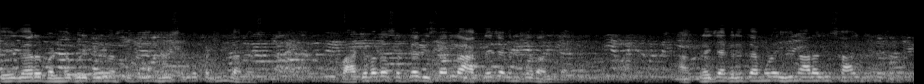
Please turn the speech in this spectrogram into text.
ते जर बंडखोरी केली नसते तर हे सगळं कठीण झालं असतं. भाजप आता सध्या विसरला आकड्याच्या गणितात आलेलं आहे. आकड्याच्या गणितामुळे ही नाराजी साहजिकच आहे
